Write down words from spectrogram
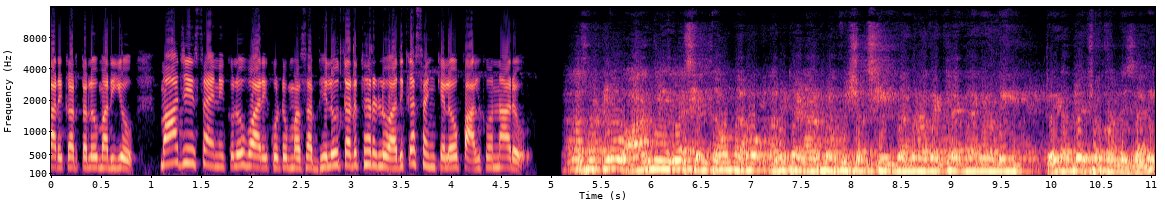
కార్యకర్తలు మరియు మాజీ సైనికులు వారి కుటుంబ సభ్యులు తదితరులు అధిక సంఖ్యలో పాల్గొన్నారు. చాలా ఆర్మీ ఏరియాస్ వెళ్తా ఉంటాను రిటైర్డ్ ఆర్మీ ఆఫీషియల్స్కి గంధరావు వెంకయ్య కానివ్వండి ఏడబ్ల్యూహెచ్ఓ కాలేజ్ కానీ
